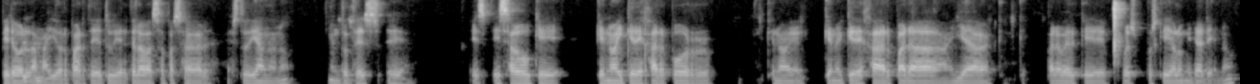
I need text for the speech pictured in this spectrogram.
pero la mayor parte de tu vida te la vas a pasar estudiando, ¿no? Entonces, eh, es, es, algo que, que, no hay que dejar por, que no, hay, que no hay que dejar para ya para ver que pues, pues que ya lo miraré, ¿no?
